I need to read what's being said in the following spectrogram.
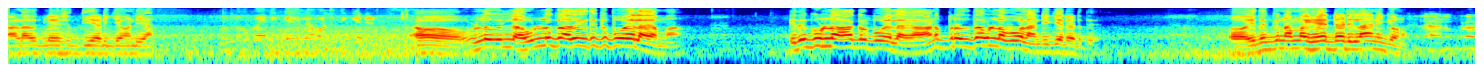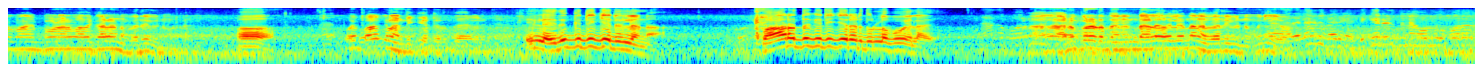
ஆள் அதுக்குள்ளேயே சுற்றி அடிக்க வேண்டியான். ஓ உள்ளுக்கு இல்லை உள்ளுக்கு அது இதுக்கு போகலாயம்மா. இதுக்கு உள்ள ஆக்கள் போகல அனுப்புறது தான் உள்ளே போகலாம் டிக்கெட் எடுத்து. ஓ இதுக்கு நம்ம ஹேட் அடிலாம் நிற்கணும் போனாலும் ஓ. போய் பார்க்கலாம் டிக்கெட் எடுத்து இல்லை இதுக்கு டிக்கெட் இல்லைண்ணா. வாரத்துக்கு டிக்கெட் எடுத்து உள்ளே போகல. நாங்கள் அனுப்புகிற இடத்த நின்றாலும் அதுலேருந்து நான் இல்லையோ? நான் உள்ளுக்கு போகிறது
